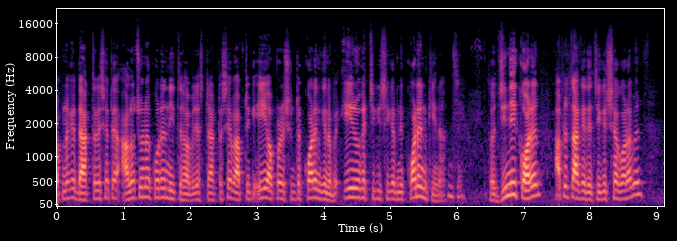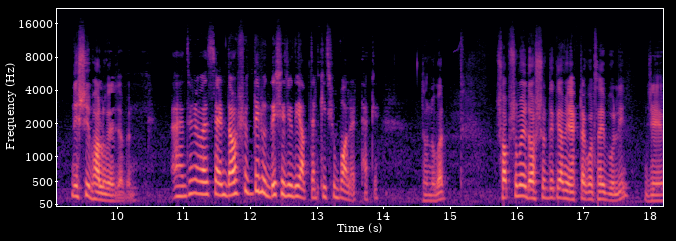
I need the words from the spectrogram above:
আপনাকে ডাক্তারের সাথে আলোচনা করে নিতে হবে যে ডাক্তার সাহেব আপনি কি এই অপারেশনটা করেন কিনা বা এই রোগের চিকিৎসা কি আপনি করেন কিনা। তো যিনি করেন আপনি তাকে যে চিকিৎসা করাবেন নিশ্চয়ই ভালো হয়ে যাবেন। ধন্যবাদ স্যার। দর্শকদের উদ্দেশ্যে যদি আপনার কিছু বলার থাকে। ধন্যবাদ। সবসময় দর্শকদেরকে আমি একটা কথাই বলি যে,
